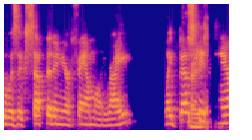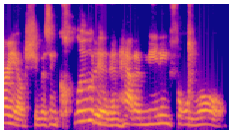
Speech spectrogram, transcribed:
who was accepted in your family right like best right. case scenario she was included and had a meaningful role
